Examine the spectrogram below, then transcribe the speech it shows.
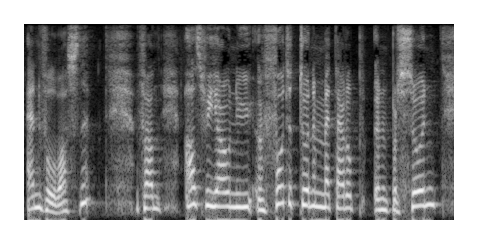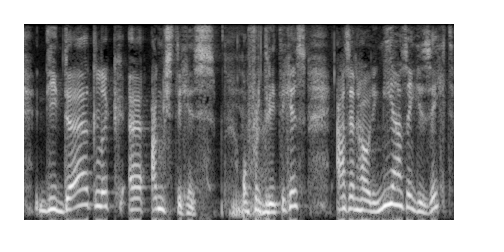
en volwassenen. Van, als we jou nu een foto tonen met daarop een persoon die duidelijk eh, angstig is of verdrietig is, aan zijn houding, niet aan zijn gezicht.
